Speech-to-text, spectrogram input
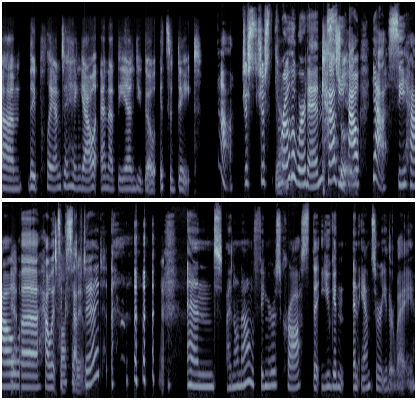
um they plan to hang out and at the end you go, it's a date. Yeah. Just just Yeah. throw the word in. Casually. See how yeah, see how uh how it's Toss it accepted. Yeah. And I don't know, fingers crossed that you get an- an answer either way.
